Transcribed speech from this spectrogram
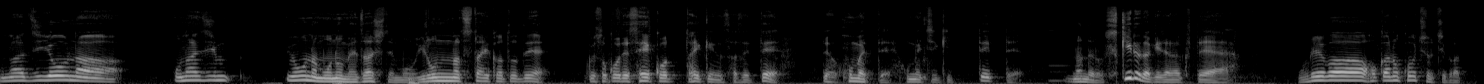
同じような同じようなものを目指してもいろんな伝え方でそこで成功体験させてで褒めて褒めちぎってってなんだろうスキルだけじゃなくて俺は他のコーチと違って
